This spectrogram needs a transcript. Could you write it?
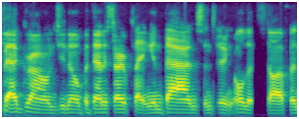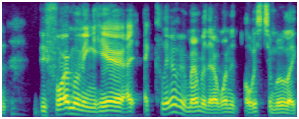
background, you know. But then I started playing in bands and doing all that stuff. And before moving here, I, I clearly remember that I wanted always to move like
